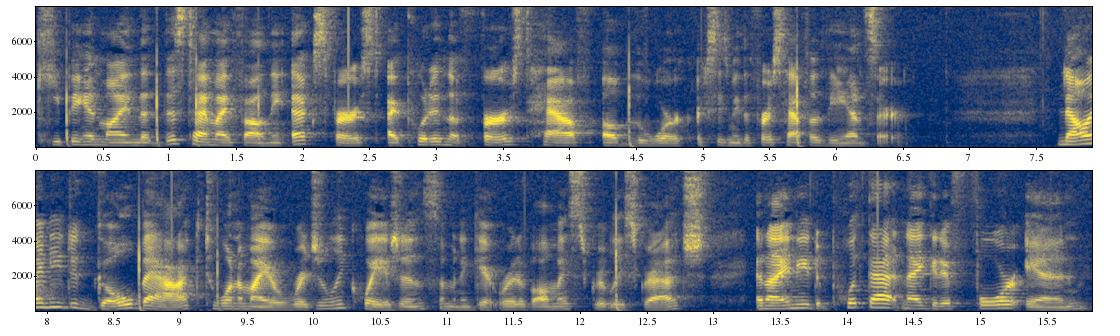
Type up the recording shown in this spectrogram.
keeping in mind that this time I found the x first, I put in the first half of the work, excuse me, the first half of the answer. Now I need to go back to one of my original equations. So I'm going to get rid of all my scribbly scratch. And I need to put that negative 4 in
